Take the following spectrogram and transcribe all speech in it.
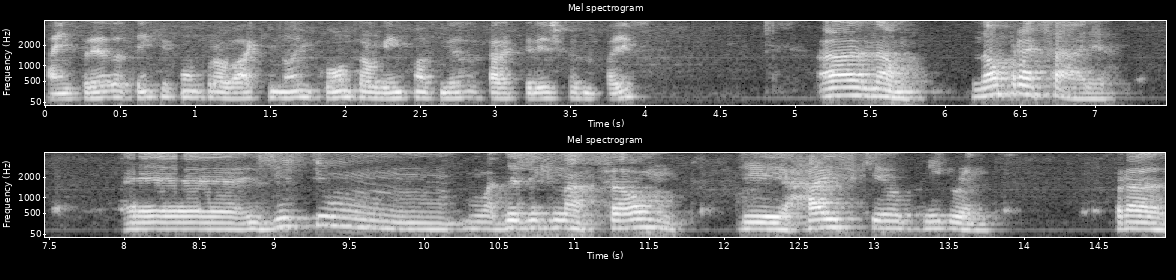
a empresa tem que comprovar que não encontra alguém com as mesmas características no país? Ah, não, não para essa área. É, existe um, uma designação de High Skilled Migrant para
